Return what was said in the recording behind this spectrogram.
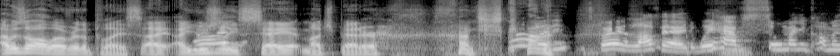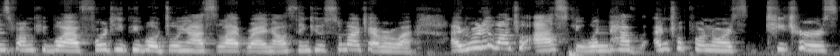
I was all over the place. I, I usually say it much better. I'm just kind of. this great. I love it. We have mm. so many comments from people. I have 40 people joining us live right now. Thank you so much, everyone. I really want to ask you when we have entrepreneurs, teachers,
